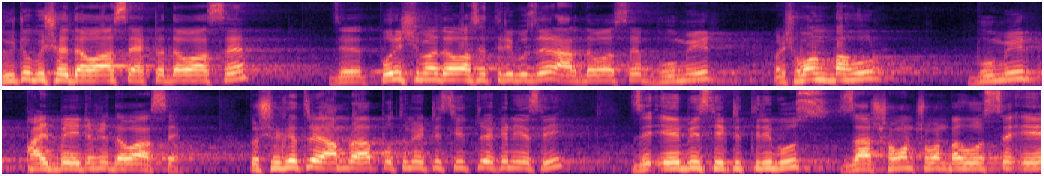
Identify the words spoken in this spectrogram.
দুটো বিষয় দেওয়া আছে, একটা দেওয়া আছে যে পরিসীমা দেওয়া আছে ত্রিভুজের, আর দেওয়া আছে ভূমির মানে সমান বাহুর ভূমির ফাইভ বাই এইট অংশ দেওয়া আছে। তো সেক্ষেত্রে আমরা প্রথমে একটি চিত্র এঁকে নিয়েছি যে এ বি সি একটি ত্রিভুজ, যার সমান সমান বাহু হচ্ছে এ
